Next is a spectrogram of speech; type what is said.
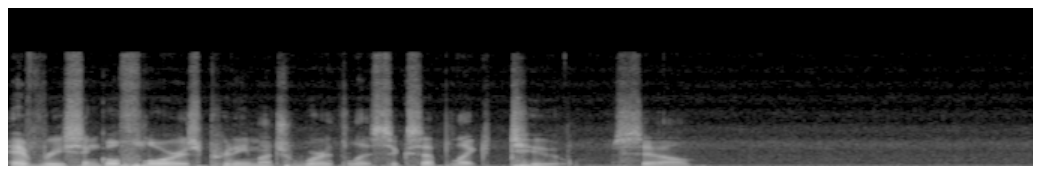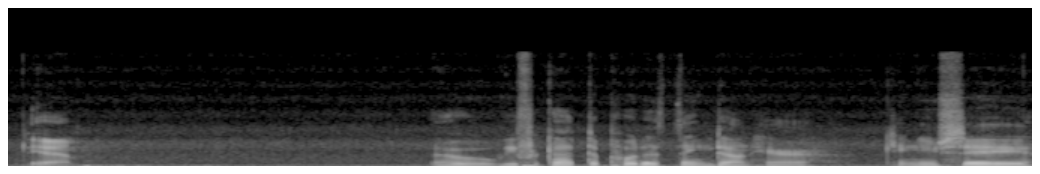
every single floor is pretty much worthless except like two. So, yeah. Oh, we forgot to put a thing down here. Can you say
